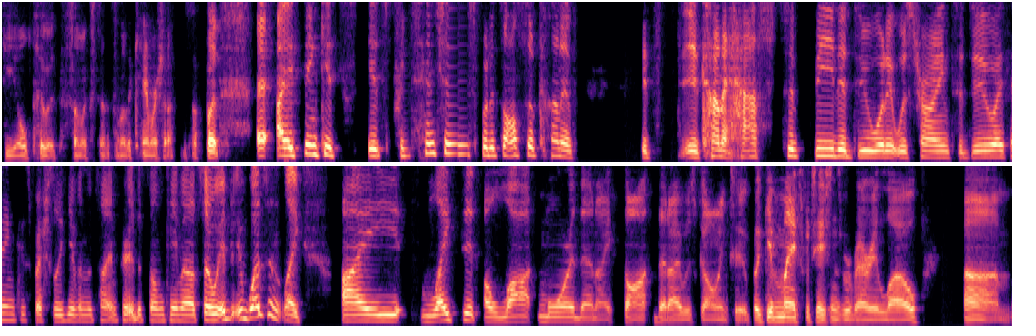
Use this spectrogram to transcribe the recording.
feel to it to some extent, some of the camera shots and stuff. But I, I think it's it's pretentious, but it's also kind of it's it kind of has to be to do what it was trying to do i think especially given the time period the film came out. So it, it wasn't like i liked it a lot more than i thought that i was going to but given my expectations were very low um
